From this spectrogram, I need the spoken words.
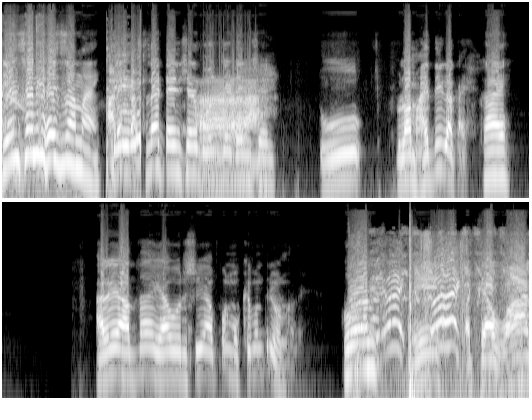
टेन्शन घ्यायचं नाही. अरे कसलं टेन्शन कोणते टेन्शन तू तुला माहिती का काय? काय? अरे आता या वर्षी आपण मुख्यमंत्री होणार आहे. कोण? हे अठ्ठ्या वाघ.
